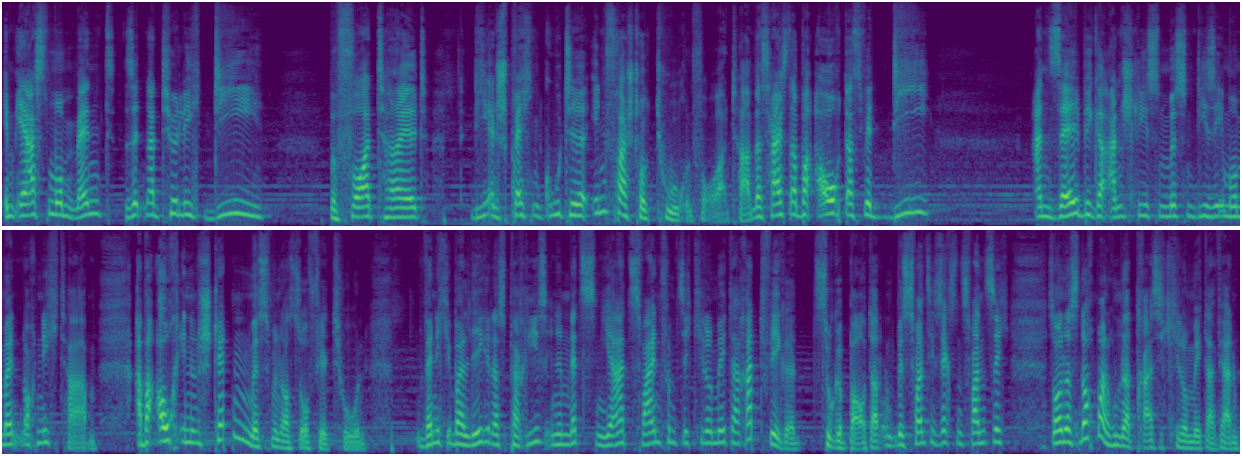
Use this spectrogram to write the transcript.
Im ersten Moment sind natürlich die bevorteilt, die entsprechend gute Infrastrukturen vor Ort haben. Das heißt aber auch, dass wir die an selbige anschließen müssen, die sie im Moment noch nicht haben. Aber auch in den Städten müssen wir noch so viel tun. Wenn ich überlege, dass Paris in dem letzten Jahr 52 Kilometer Radwege zugebaut hat und bis 2026 sollen es nochmal 130 Kilometer werden.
